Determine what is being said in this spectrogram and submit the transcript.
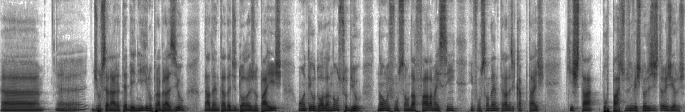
é, é, de um cenário até benigno para o Brasil, dada a entrada de dólares no país. Ontem o dólar não subiu, não em função da fala, mas sim em função da entrada de capitais que está por parte dos investidores estrangeiros.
